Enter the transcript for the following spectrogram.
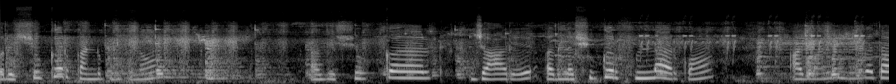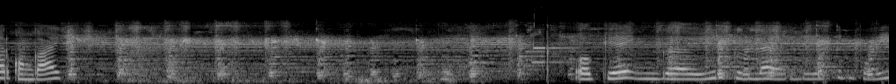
ஒரு சுகர் கண்டுபிடிக்கணும். அது சுகர் ஜாரு அதில் சுகர் ஃபுல்லாக இருக்கும். அது வந்து இங்கே தான் இருக்கும் காய் ஓகே இங்கே இருக்குதுல்ல இது எடுத்துகிட்டு போய்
